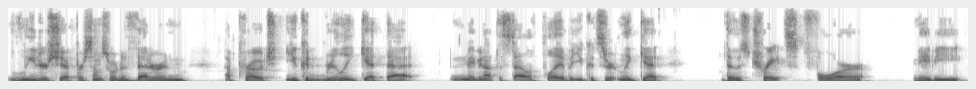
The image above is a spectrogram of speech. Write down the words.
leadership or some sort of veteran approach, you could really get that maybe not the style of play, but you could certainly get those traits for maybe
